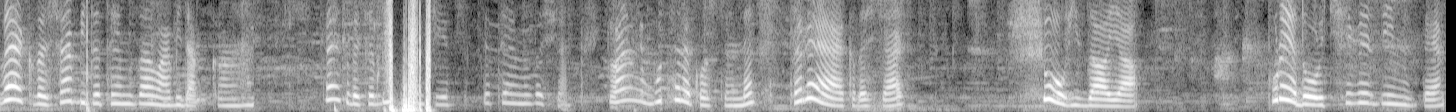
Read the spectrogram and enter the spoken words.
Ve arkadaşlar bir detayımız daha var. Bir dakika. Ve arkadaşlar bir ikinci detayımız da şu. Gördüğünüz gibi bu Tara kostümünde Tara'ya arkadaşlar şu hizaya buraya doğru çevirdiğimizde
